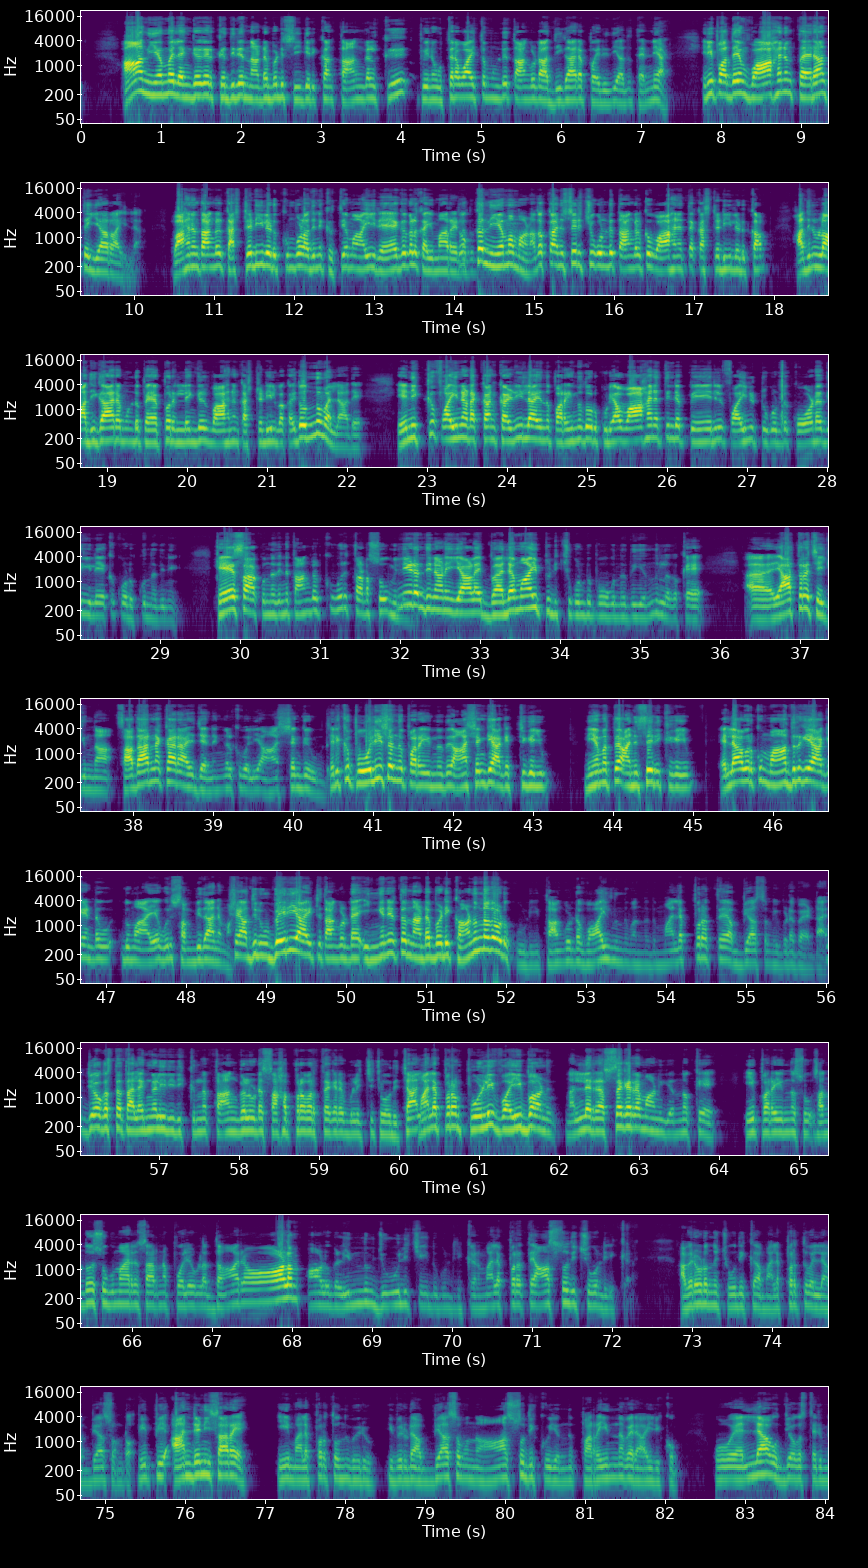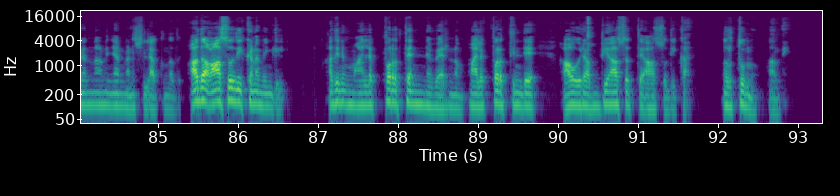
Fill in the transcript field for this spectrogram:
ആ നിയമലംഘകർക്കെതിരെ നടപടി സ്വീകരിക്കാൻ താങ്കൾക്ക് പിന്നെ ഉത്തരവാദിത്തമുണ്ട് താങ്കളുടെ അധികാര പരിധി അത് തന്നെയാണ്. ഇനിയിപ്പോൾ അദ്ദേഹം വാഹനം തരാൻ തയ്യാറായില്ല. വാഹനം താങ്കൾ കസ്റ്റഡിയിൽ എടുക്കുമ്പോൾ അതിന് കൃത്യമായി രേഖകൾ കൈമാറേണ്ട ഒക്കെ നിയമമാണ്. അതൊക്കെ അനുസരിച്ചുകൊണ്ട് താങ്കൾക്ക് വാഹനത്തെ കസ്റ്റഡിയിൽ എടുക്കാം. അതിനുള്ള അധികാരമുണ്ട് പേപ്പർ ഇല്ലെങ്കിൽ വാഹനം കസ്റ്റഡിയിൽ വെക്കാം. ഇതൊന്നുമല്ലാതെ എനിക്ക് ഫൈൻ അടക്കാൻ കഴിയില്ല എന്ന് പറയുന്നതോടുകൂടി ആ വാഹനത്തിന്റെ പേരിൽ ഫൈൻ ഇട്ടുകൊണ്ട് കോടതിയിലേക്ക് കൊടുക്കുന്നതിന് കേസാക്കുന്നതിന് താങ്കൾക്ക് ഒരു തടസ്സവും പിന്നീട് എന്തിനാണ് ഇയാളെ ബലമായി പിടിച്ചു കൊണ്ടുപോകുന്നത് എന്നുള്ളതൊക്കെ യാത്ര ചെയ്യുന്ന സാധാരണക്കാരായ ജനങ്ങൾക്ക് വലിയ ആശങ്കയുണ്ട്. ശരിക്കും പോലീസ് എന്ന് പറയുന്നത് ആശങ്ക അകറ്റുകയും നിയമത്തെ അനുസരിക്കുകയും എല്ലാവർക്കും മാതൃകയാകേണ്ടതുമായ ഒരു സംവിധാനമാണ്. പക്ഷെ അതിലുപരിയായിട്ട് താങ്കളുടെ ഇങ്ങനത്തെ നടപടി കാണുന്നതോടുകൂടി താങ്കളുടെ വായിൽ നിന്ന് വന്നത് മലപ്പുറത്തെ അഭ്യാസം ഇവിടെ വേണ്ട. ഉദ്യോഗസ്ഥ തലങ്ങളിൽ ഇരിക്കുന്ന താങ്കളുടെ സഹപ്രവർത്തകരെ വിളിച്ചു ചോദിച്ചാൽ മലപ്പുറം പൊളി വൈബാണ് നല്ല രസകരമാണ് എന്നൊക്കെ ഈ പറയുന്ന സന്തോഷ് സുകുമാരൻ സാറിനെ പോലെയുള്ള ധാരാളം ആളുകൾ ഇന്നും ജോലി ചെയ്തുകൊണ്ടിരിക്കുകയാണ് മലപ്പുറത്തെ ആസ്വദിച്ചുകൊണ്ടിരിക്കുകയാണ്. അവരോടൊന്ന് ചോദിക്കുക മലപ്പുറത്ത് വല്ല അഭ്യാസമുണ്ടോ? വി പി ആന്റണി സാറേ ഈ മലപ്പുറത്തൊന്ന് വരൂ. ഇവരുടെ അഭ്യാസം ഒന്ന് ആസ്വദിക്കൂ എന്ന് പറയുന്നവരായിരിക്കും ഓ എല്ലാ ഉദ്യോഗസ്ഥരും എന്നാണ് ഞാൻ മനസ്സിലാക്കുന്നത്. അത് ആസ്വദിക്കണമെങ്കിൽ അതിന് മലപ്പുറത്ത് തന്നെ വരണം. മലപ്പുറത്തിന്റെ ആ ഒരു അഭ്യാസത്തെ ആസ്വദിക്കാൻ. നിർത്തുന്നു. നന്ദി.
